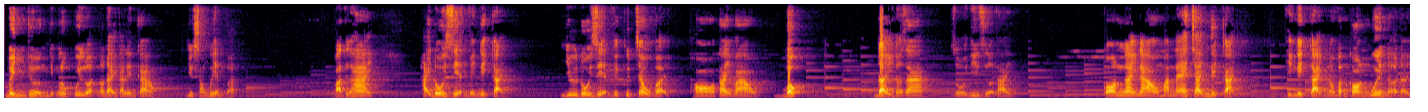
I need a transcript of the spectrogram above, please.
Bình thường những lúc quy luật nó đẩy ta lên cao, như sóng biển vậy. Và thứ hai, hãy đối diện với nghịch cảnh. Như đối diện với cứt trâu vậy, thò tay vào, bốc, đẩy nó ra, rồi đi rửa tay. Còn ngày nào mà né tránh nghịch cảnh, thì nghịch cảnh nó vẫn còn nguyên ở đấy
